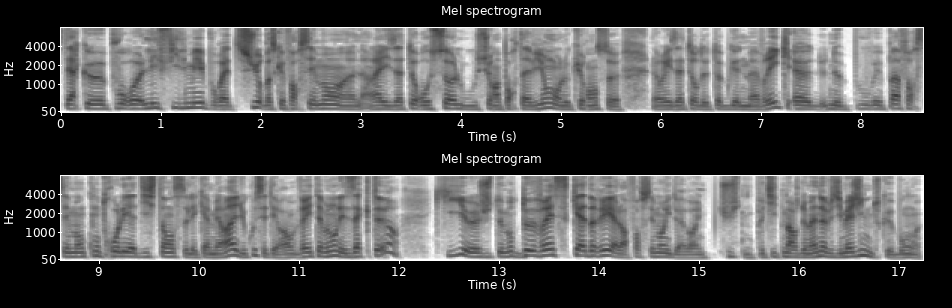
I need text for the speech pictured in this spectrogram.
C'est-à-dire que pour euh, les filmer, pour être sûr, parce que forcément, un réalisateur au sol ou sur un porte-avions, en l'occurrence euh, le réalisateur de Top Gun Maverick, euh, ne pouvait pas forcément contrôler à distance les caméras. Et du coup, c'était véritablement les acteurs qui, euh, justement, devraient se cadrer. Alors forcément, il doit avoir une, juste une petite marge de manœuvre, j'imagine, parce que bon, en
